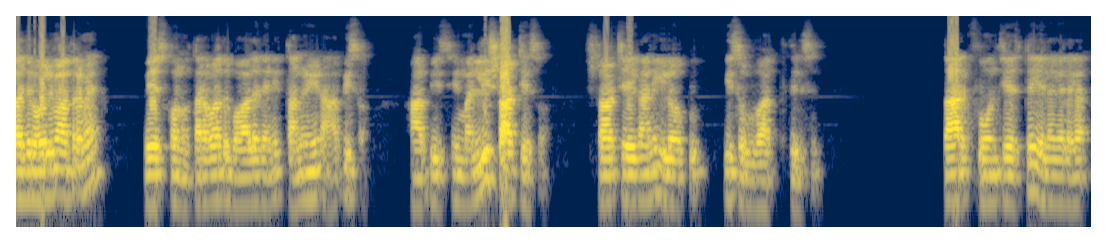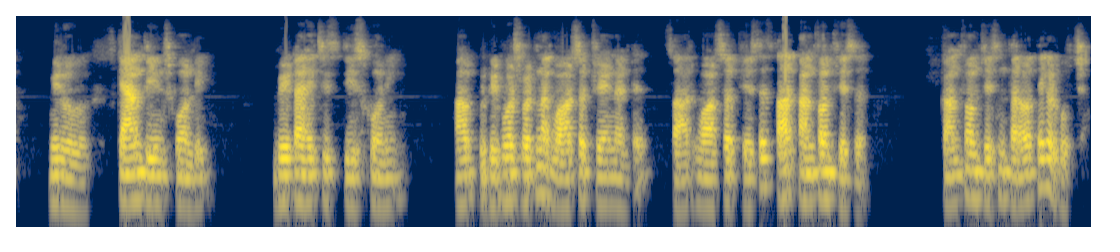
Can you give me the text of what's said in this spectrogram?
పది రోజులు మాత్రమే వేసుకోను తర్వాత బాగాలేదని తను నేను ఆపేసాం ఆపేసి మళ్ళీ స్టార్ట్ చేసాం స్టార్ట్ చేయగానే ఈ లోపు ఈ శుభవార్త తెలిసింది. సార్కి ఫోన్ చేస్తే ఇలాగ మీరు స్కాన్ తీయించుకోండి బీటా హెచ్ఎస్ తీసుకొని ఆ రిపోర్ట్స్ బట్టి నాకు వాట్సాప్ చేయండి అంటే సార్ వాట్సాప్ చేస్తే సార్ కన్ఫర్మ్ చేశారు. కన్ఫర్మ్ చేసిన తర్వాత ఇక్కడికి వచ్చాం.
